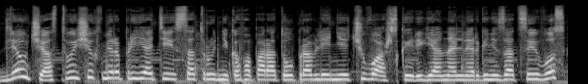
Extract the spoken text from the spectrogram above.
Для участвующих в мероприятии сотрудников аппарата управления Чувашской региональной организации ВОЗ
